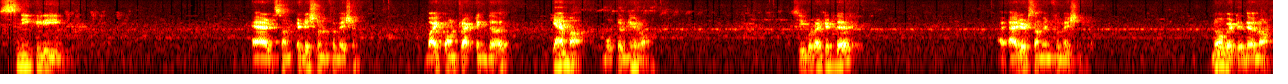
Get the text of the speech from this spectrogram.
sneakily add some additional information by contracting the gamma motor neuron. See what I did there? I added some information. Here. No, Betty, they're not.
